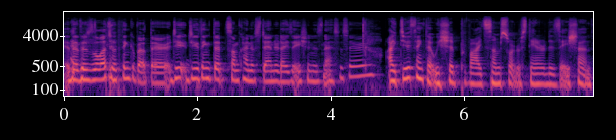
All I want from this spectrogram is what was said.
There's a lot to think about there. Do, do you think that some kind of standardization is necessary? I do think that we should provide some sort of standardization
